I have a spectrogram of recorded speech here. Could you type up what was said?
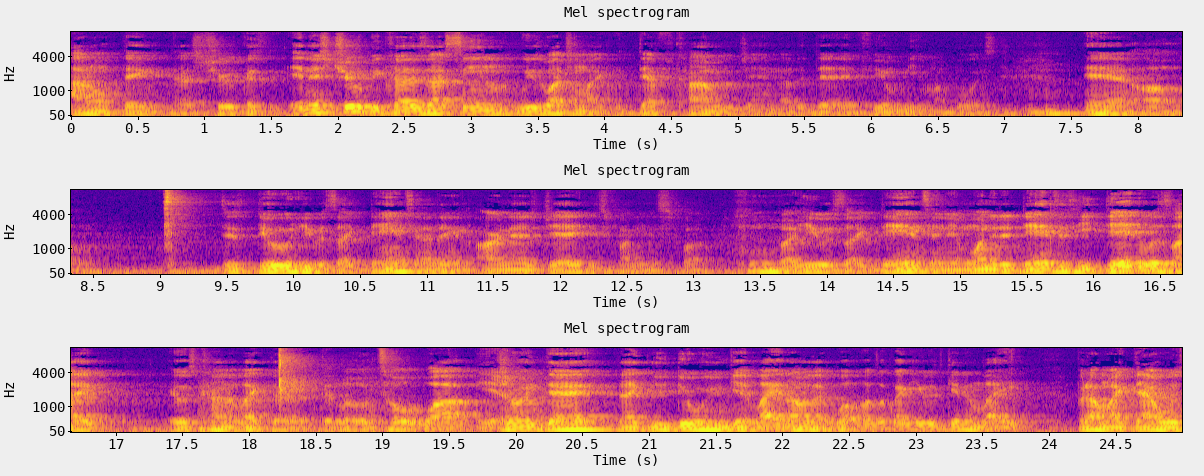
I don't think that's true, cause and it's true because I seen we was watching like the Def Comedy Jam the other day. If you meet my boys, and um, this dude he was like dancing. I think it's Arnez J. He's funny as fuck, but he was like dancing, and one of the dances he did was like it was kind of like the the little toe wop Yeah. joint that like you do when you get light. And I was like, whoa, it looked like he was getting light, but I'm like that was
